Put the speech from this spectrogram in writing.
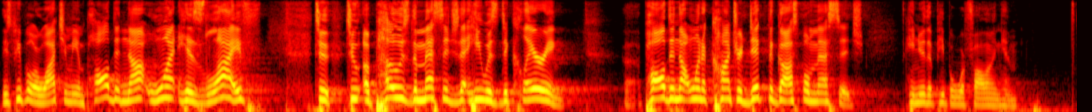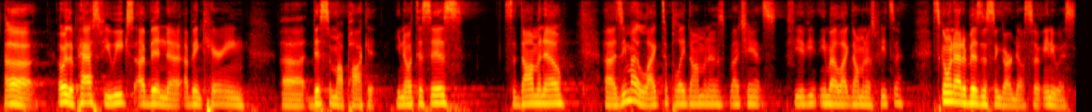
These people are watching me, and Paul did not want his life to, to oppose the message that he was declaring. Uh, Paul did not want to contradict the gospel message. He knew that people were following him. Uh, over the past few weeks, I've been, uh, I've been carrying uh, this in my pocket. You know what this is? It's a domino. Uh, does anybody like to play dominoes by chance? A few of you? Anybody like Domino's Pizza? It's going out of business in Gardendale. So, anyways,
